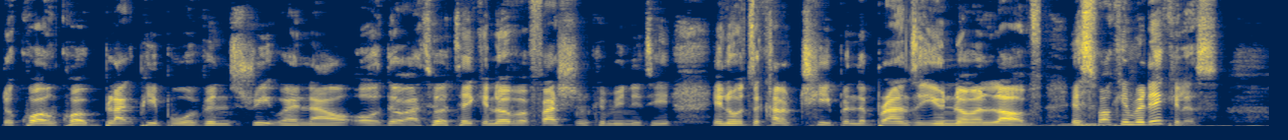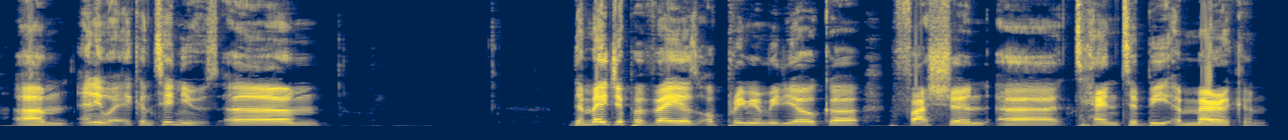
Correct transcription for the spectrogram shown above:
the quote unquote black people within streetwear now, or who are taking over fashion community in order to kind of cheapen the brands that you know and love. It's fucking ridiculous. Um, anyway, it continues. Um, the major purveyors of premium mediocre fashion uh, tend to be American.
